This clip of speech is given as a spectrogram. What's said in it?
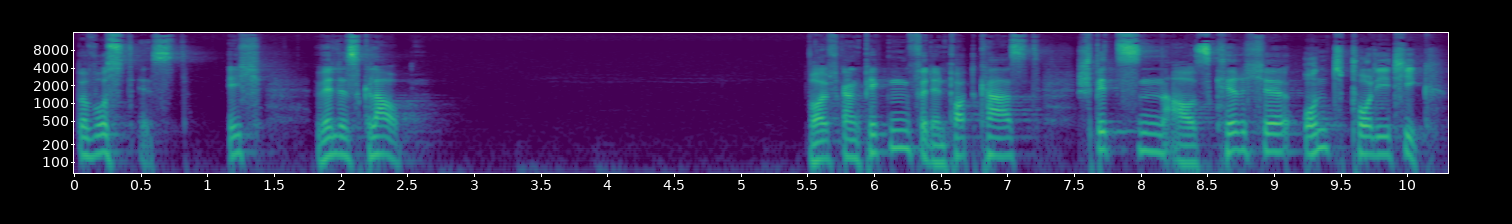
bewusst ist. Ich will es glauben. Wolfgang Picken für den Podcast Spitzen aus Kirche und Politik.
